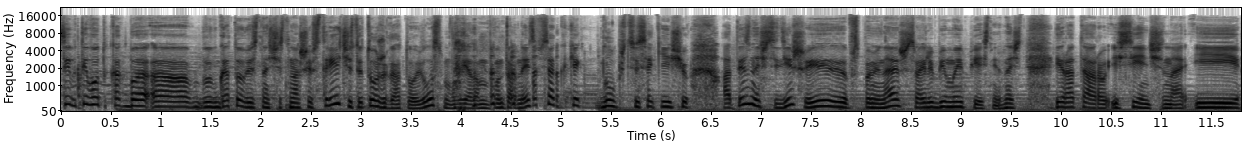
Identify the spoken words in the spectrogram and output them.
ты, ты вот как бы э, готовясь, значит, к нашей встрече, ты тоже готовилась. Я там в интернете всякие глупости всякие ищу. А ты, значит, сидишь и вспоминаешь свои любимые песни. Значит, и Ротару, и Сенчина, и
